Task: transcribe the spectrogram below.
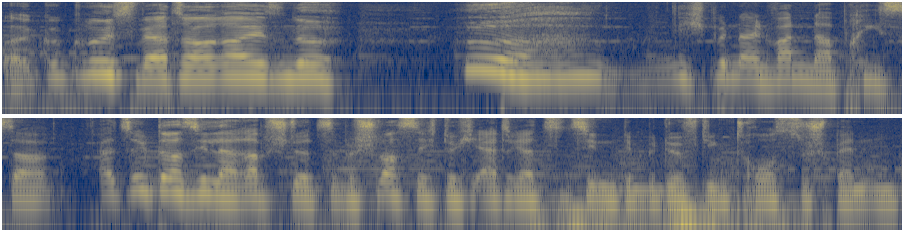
Seid gegrüßt, werter Reisende. Ich bin ein Wanderpriester. Als Yggdrasil herabstürzte, beschloss ich, durch Erdria zu ziehen und den Bedürftigen Trost zu spenden.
